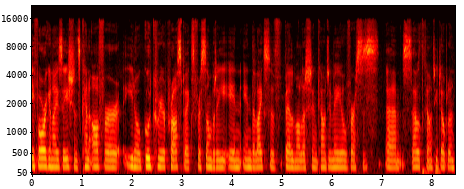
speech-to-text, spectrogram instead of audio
if organisations can offer, you know, good career prospects for somebody in, in the likes of Belmullet in County Mayo versus um, South County Dublin,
